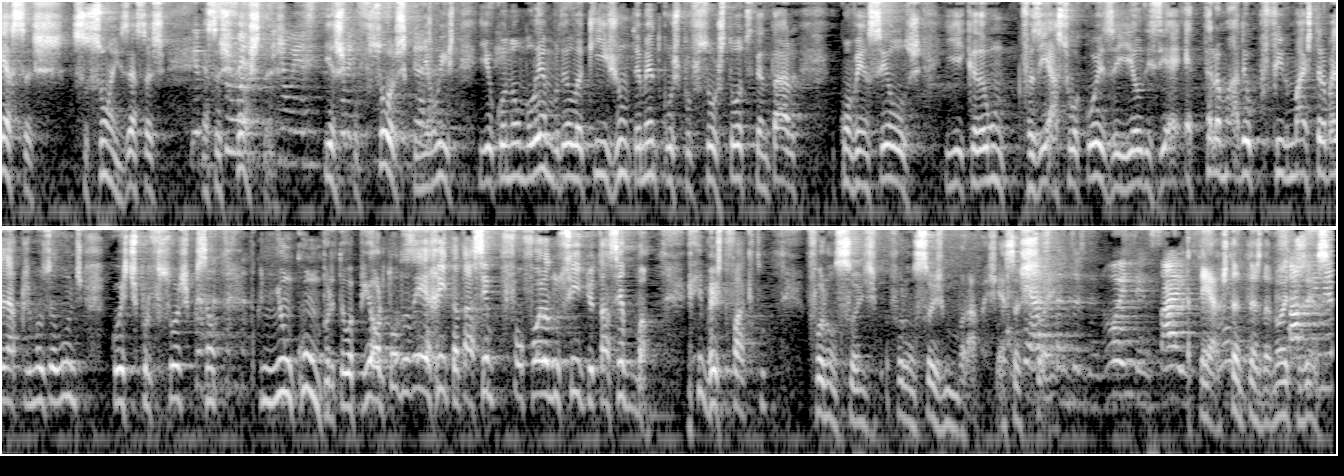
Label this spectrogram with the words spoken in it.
Essas sessões, essas, essas festas, esses professores que tinham isto, e eu quando não me lembro dele aqui, juntamente com os professores todos, tentar convencê-los e cada um fazia a sua coisa e ele dizia, é, é tramado, eu prefiro mais trabalhar com os meus alunos, com estes professores que são, porque nenhum cumpre, então a pior todas é a Rita, está sempre fora do sítio, está sempre bom. Mas de facto foram sessões, foram sessões memoráveis. Essas até às tantas da noite, ensaios. Até às tantas da noite. Vocês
